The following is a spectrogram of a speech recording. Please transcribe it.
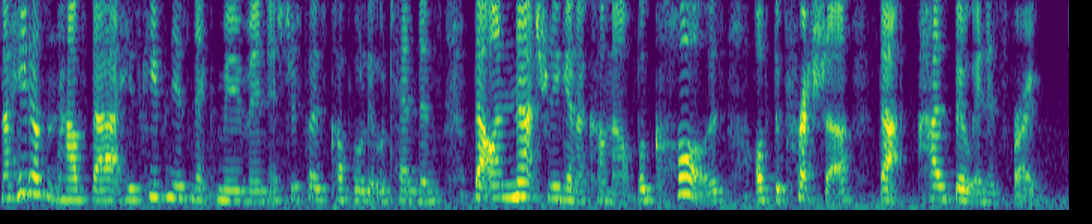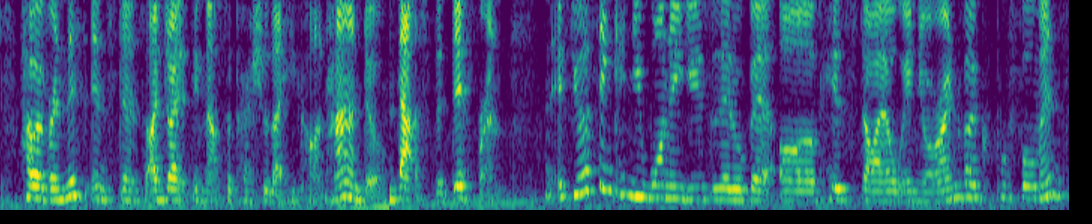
Now he doesn't have that, he's keeping his neck moving, it's just those couple little tendons that are naturally going to come out because of the pressure that has built in his throat. However, in this instance, I don't think that's a pressure that he can't handle. That's the difference. If you're thinking you want to use a little bit of his style in your own vocal performance,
